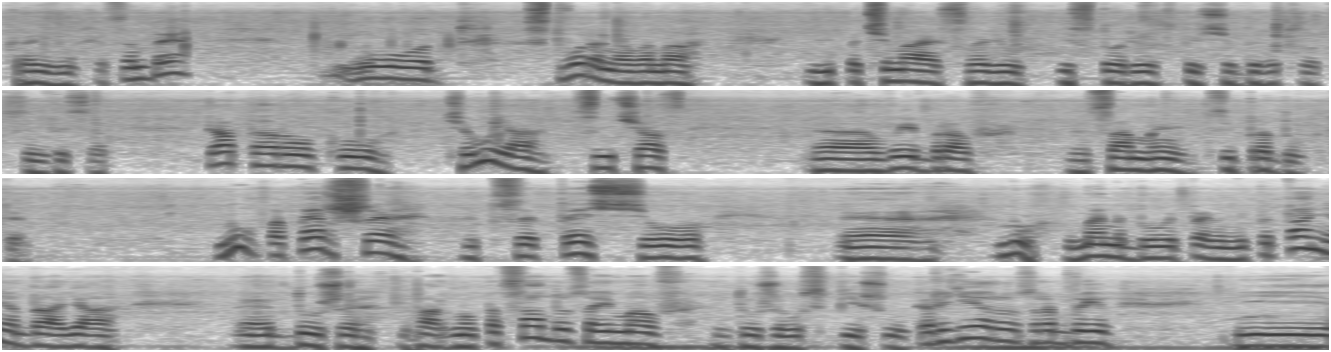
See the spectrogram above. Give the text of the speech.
в країнах СНД. От. створена вона і починає свою історію з 1975 року. Чому я в свій час е, вибрав саме ці продукти? Ну, по-перше, це те, що е, ну, у мене були певні питання. Да, я е, дуже гарну посаду займав, дуже успішну кар'єру зробив. І,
